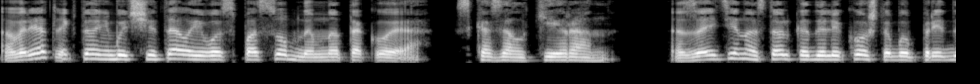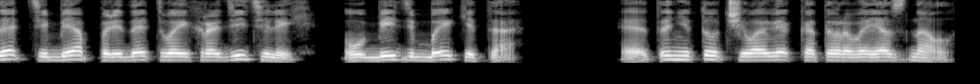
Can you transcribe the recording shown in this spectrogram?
Вряд ли кто-нибудь считал его способным на такое, сказал Кейран. Зайти настолько далеко, чтобы предать тебя, предать твоих родителей, убить Беккета. Это не тот человек, которого я знал.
